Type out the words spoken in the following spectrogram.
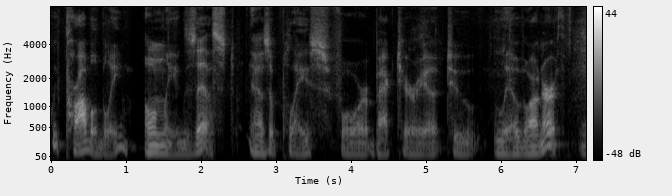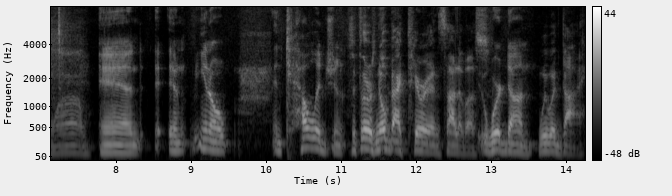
we probably only exist as a place for bacteria to live on Earth. Wow. And, and you know, intelligent, So if there was no bacteria inside of us, we're done. we would die.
